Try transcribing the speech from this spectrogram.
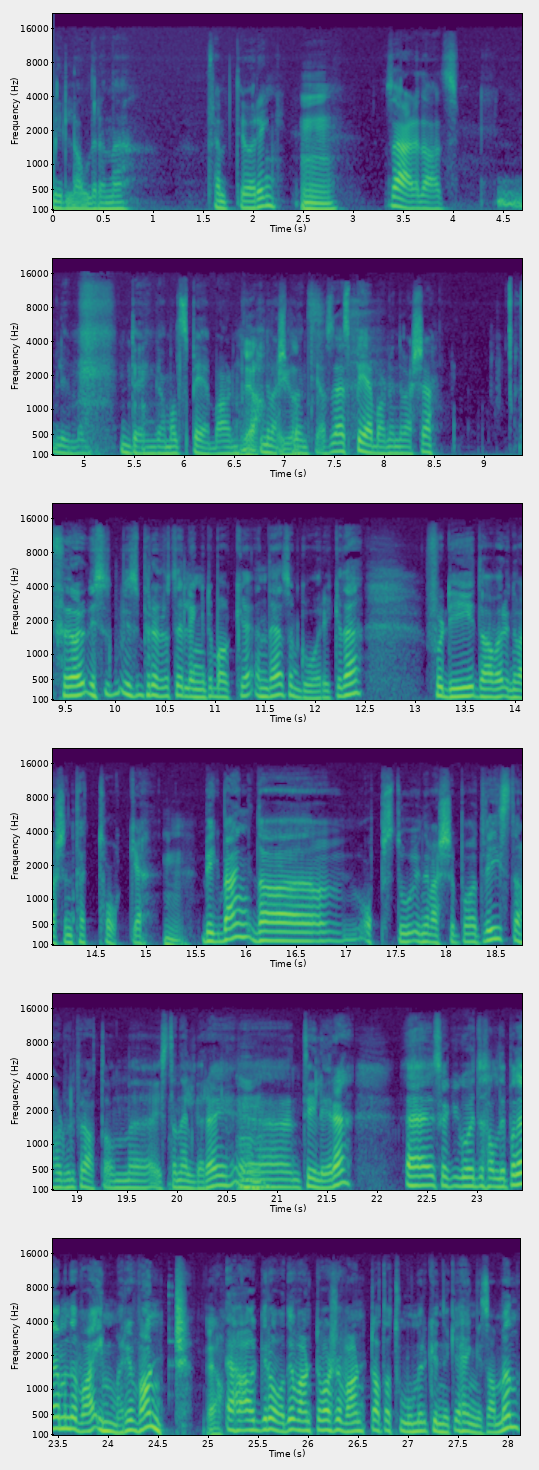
middelaldrende 50-åring, Mm. så er det da et liksom døgngammelt spedbarn. Ja, universet på den tida. Så det er spedbarnuniverset. Hvis, hvis vi prøver å se lenger tilbake enn det, så går ikke det. Fordi da var universet en tett tåke. Mm. Big Bang, da oppsto universet på et vis. Det har du vel prata om, eh, Øystein Elgarøy, eh, tidligere. Eh, Jeg skal ikke gå i detaljer på det, men det var innmari varmt. Ja. Ja, grådig varmt. Det var så varmt at atomer kunne ikke henge sammen.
